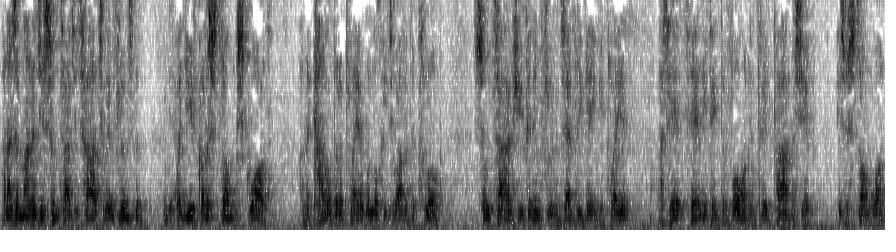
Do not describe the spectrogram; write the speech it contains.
And as a manager, sometimes it's hard to influence them. Yeah. When you've got a strong squad and the calibre of player we're lucky to have at the club, sometimes you can influence every game you play in. I cer- certainly think the Vaughan and Grigg partnership is a strong one,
